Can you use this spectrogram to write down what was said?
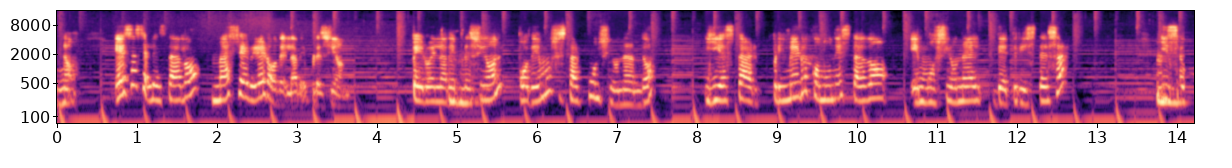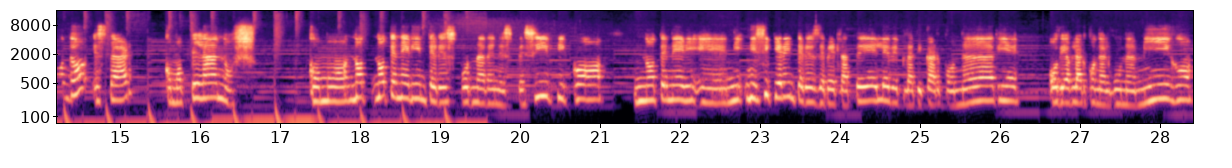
No, ese es el estado más severo de la depresión. Pero en la depresión podemos estar funcionando y estar primero con un estado emocional de tristeza y segundo, estar como planos, como no, no tener interés por nada en específico, no tener eh, ni, ni, siquiera interés de ver la tele, de platicar con nadie o de hablar con algún amigo.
